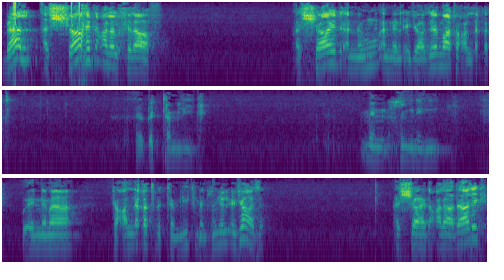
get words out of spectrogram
بل الشاهد على الخلاف. الشاهد أنه أن الإجازة ما تعلقت بالتمليك من حينه وإنما تعلقت بالتمليك من حين الإجازة. الشاهد على ذلك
